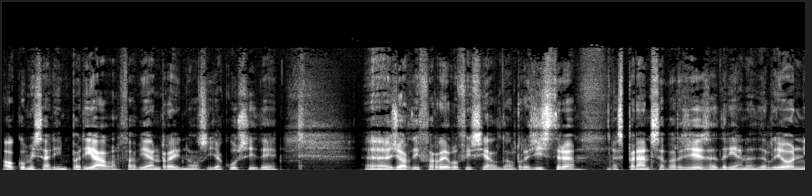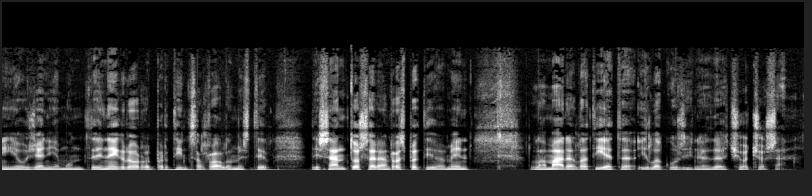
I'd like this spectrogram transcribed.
el comissari imperial, Fabián Reynolds, Jacuside, eh, Jordi Ferrer, l'oficial del registre, Esperança Vergés, Adriana de León i Eugènia Montenegro, repartint-se el rol amb Esther de Santos, seran respectivament la mare, la tieta i la cosina de Chocho San.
